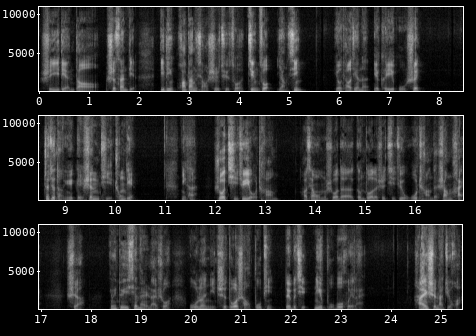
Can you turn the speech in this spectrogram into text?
十一点到十三点，一定花半个小时去做静坐养心。有条件呢，也可以午睡，这就等于给身体充电。你看。说起居有常，好像我们说的更多的是起居无常的伤害。是啊，因为对于现代人来说，无论你吃多少补品，对不起，你补不回来。还是那句话，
